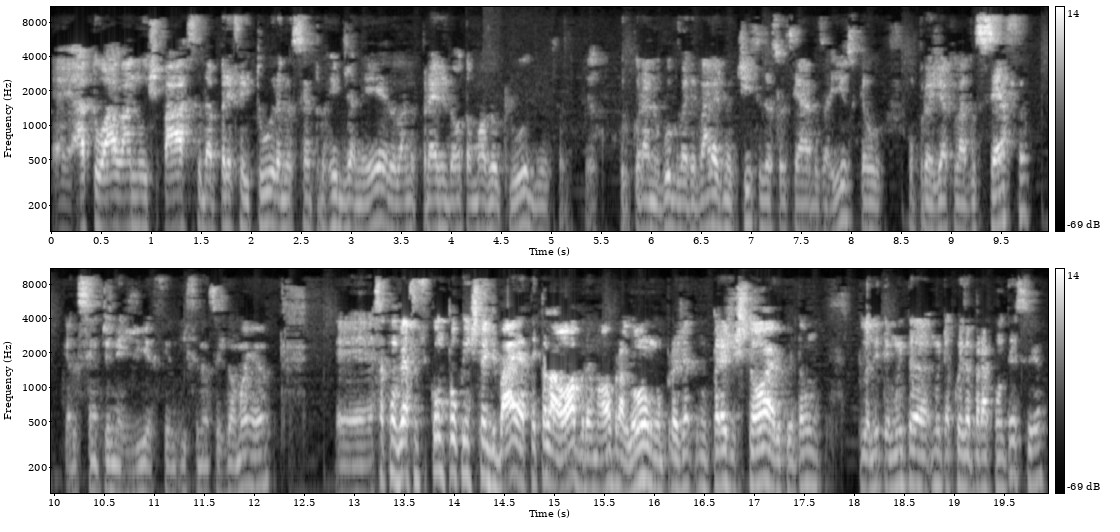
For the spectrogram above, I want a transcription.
é, atuar lá no espaço da prefeitura, no centro do Rio de Janeiro, lá no prédio do Automóvel Clube. Procurar no Google vai ter várias notícias associadas a isso, que é o, o projeto lá do CEFA, que é o Centro de Energia e Finanças do Amanhã. É, essa conversa ficou um pouco em stand-by, até pela obra, uma obra longa, um projeto, um prédio histórico, então aquilo ali tem muita, muita coisa para acontecer.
